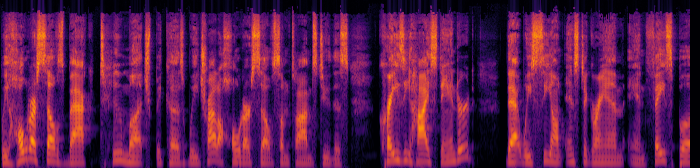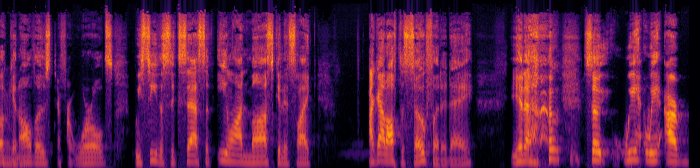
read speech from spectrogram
we hold ourselves back too much because we try to hold ourselves sometimes to this crazy high standard that we see on Instagram and Facebook Mm. and all those different worlds. We see the success of Elon Musk, and it's like, I got off the sofa today, you know. so we we our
